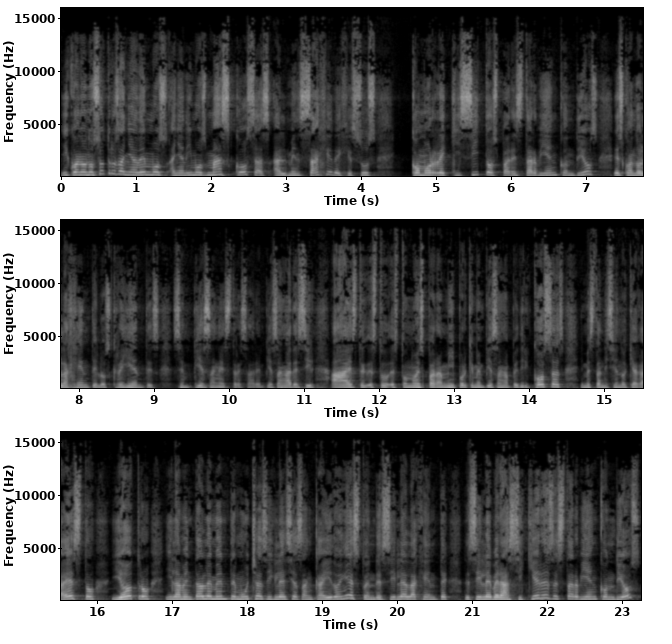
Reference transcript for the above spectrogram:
Y cuando nosotros añadimos añadimos más cosas al mensaje de Jesús como requisitos para estar bien con Dios, es cuando la gente, los creyentes, se empiezan a estresar, empiezan a decir, ah, este, esto, esto no es para mí porque me empiezan a pedir cosas y me están diciendo que haga esto y otro. Y lamentablemente muchas iglesias han caído en esto, en decirle a la gente, decirle, verás, si quieres estar bien con Dios,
